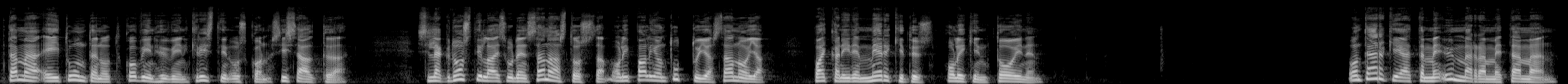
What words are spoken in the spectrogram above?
tämä ei tuntenut kovin hyvin kristinuskon sisältöä, sillä gnostilaisuuden sanastossa oli paljon tuttuja sanoja, vaikka niiden merkitys olikin toinen. On tärkeää, että me ymmärrämme tämän.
